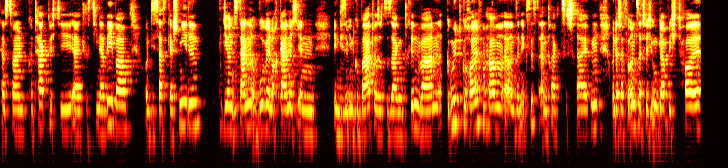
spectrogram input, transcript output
ganz tollen Kontakt durch die äh, Christina Weber und die Saskia Schmiedel die uns dann, obwohl wir noch gar nicht in, in diesem Inkubator sozusagen drin waren, mitgeholfen haben, äh, unseren Exist-Antrag zu schreiben. Und das war für uns natürlich unglaublich toll,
